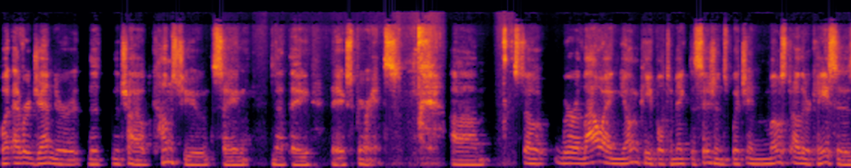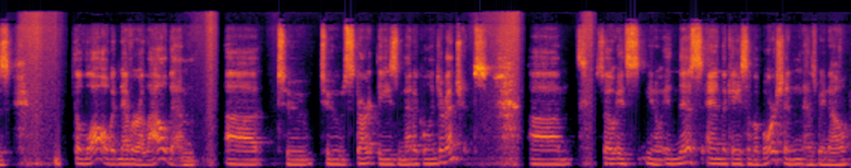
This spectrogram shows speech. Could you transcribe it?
whatever gender the, the child comes to you saying that they they experience. Um, so we're allowing young people to make decisions, which in most other cases, the law would never allow them uh, to to start these medical interventions. Um, so it's you know in this and the case of abortion, as we know,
